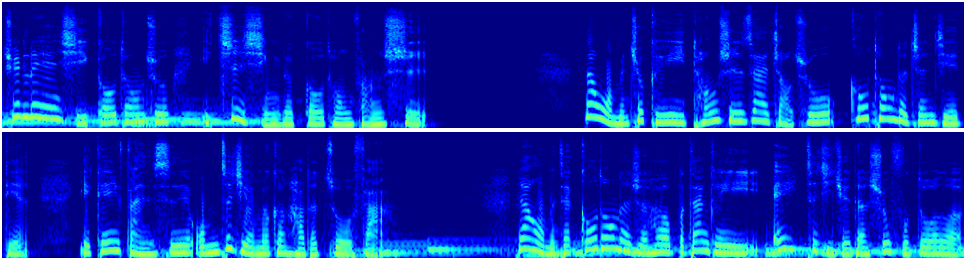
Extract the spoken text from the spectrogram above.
去练习沟通出一致型的沟通方式。那我们就可以同时在找出沟通的症结点，也可以反思我们自己有没有更好的做法，让我们在沟通的时候不但可以哎自己觉得舒服多了，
